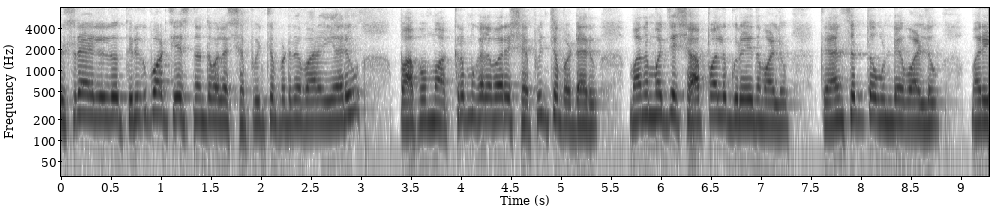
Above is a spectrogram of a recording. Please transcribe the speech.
ఇస్రాయేలీలు తిరుగుబాటు చేసినంత వల్ల శపించబడిన వారయ్యారు పాపము అక్రమ గలవారే శపించబడ్డారు. మన మధ్య శాపాలకు గురైన వాళ్ళు క్యాన్సర్తో ఉండేవాళ్ళు మరి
